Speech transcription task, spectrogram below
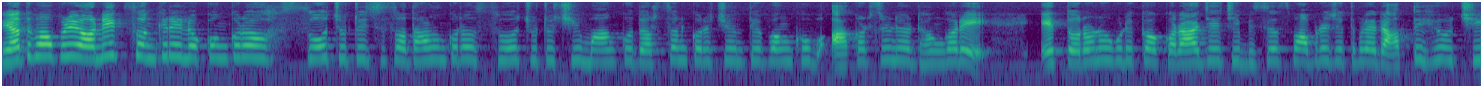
ନିହାତି ଭାବରେ ଅନେକ ସଂଖ୍ୟାରେ ଲୋକଙ୍କର ସୁଅ ଛୁଟୁଛି ଶ୍ରଦ୍ଧାଳୁଙ୍କର ସୁଅ ଛୁଟୁଛି ମାଙ୍କୁ ଦର୍ଶନ କରିଛନ୍ତି ଏବଂ ଖୁବ୍ ଆକର୍ଷଣୀୟ ଢଙ୍ଗରେ ଏ ତୋରଣ ଗୁଡ଼ିକ କରାଯାଇଛି। ବିଶେଷ ଭାବରେ ଯେତେବେଳେ ରାତି ହେଉଛି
